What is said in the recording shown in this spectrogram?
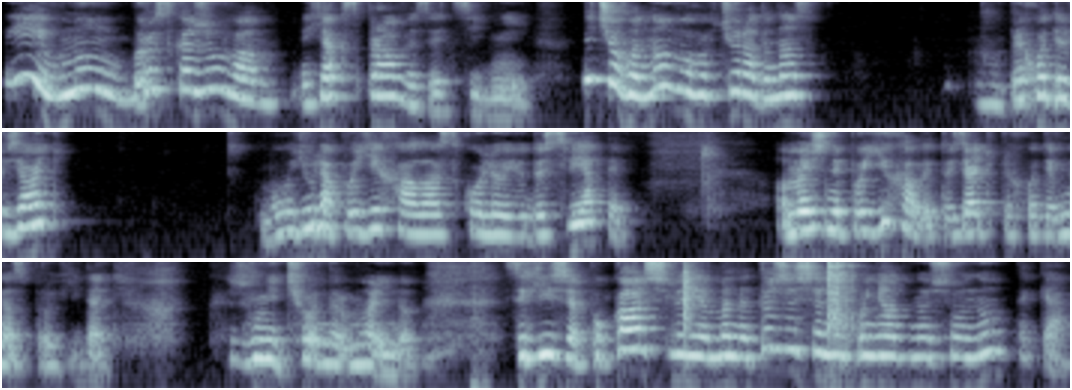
І ну, розкажу вам, як справи за ці дні. Нічого нового. Вчора до нас приходив зять, бо Юля поїхала з Колею до Свєти, а ми ж не поїхали, то зять приходив нас провідати. Кажу, нічого нормально. Сергій ще покашлює, в мене теж ще непонятно, що ну таке.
